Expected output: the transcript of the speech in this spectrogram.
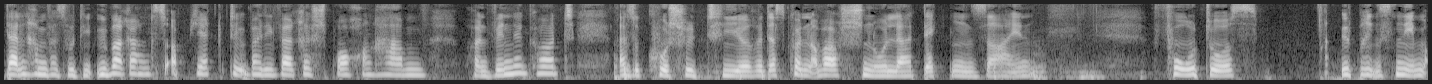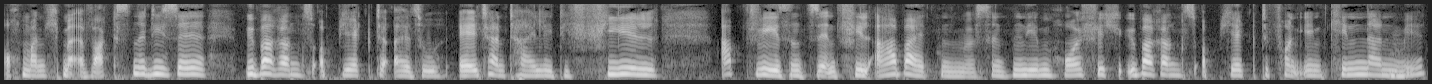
Dann haben wir so die Übergangsobjekte, über die wir gesprochen haben, von Winnicott, also Kuscheltiere. Das können aber auch Schnuller, Decken sein, Fotos. Übrigens nehmen auch manchmal Erwachsene diese Übergangsobjekte, also Elternteile, die viel abwesend sind, viel arbeiten müssen, nehmen häufig Übergangsobjekte von ihren Kindern mit,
